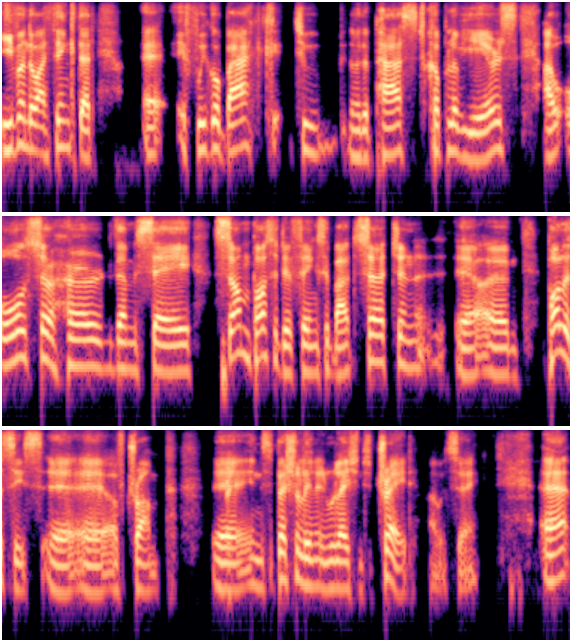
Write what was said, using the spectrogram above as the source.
even though I think that uh, if we go back to you know, the past couple of years, I also heard them say some positive things about certain uh, um, policies uh, uh of Trump, Uh, in, especially in, in, relation to trade, I would say. Uh,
